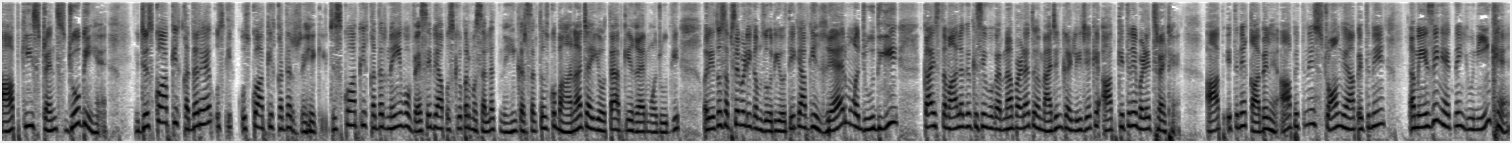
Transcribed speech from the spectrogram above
आपकी स्ट्रेंथ्स जो भी हैं जिसको आपकी कदर है, उसकी, उसको आपकी कदर रहेगी। जिसको आपकी कदर नहीं है, वो वैसे भी आप उसके ऊपर मुसलत नहीं कर सकते। उसको बहाना चाहिए होता है आपकी गैर मौजूदगी। और ये तो सबसे बड़ी कमज़ोरी होती है कि आपकी गैर मौजूदगी का इस्तेमाल अगर किसी को करना पड़ा है तो इमेजिन कर लीजिए कि आप कितने बड़े थ्रेट हैं। आप इतने काबिल हैं, आप इतने स्ट्रांग हैं, आप इतने अमेजिंग हैं, इतने यूनिक हैं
